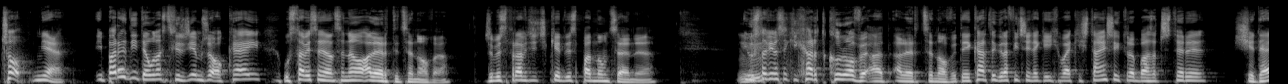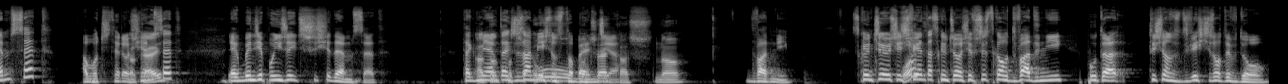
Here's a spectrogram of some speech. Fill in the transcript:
czo, nie. I parę dni temu tak stwierdziłem, że okej, ustawię sobie na Ceneo alerty cenowe, żeby sprawdzić, kiedy spadną ceny. I ustawiłem sobie taki hardkorowy alert cenowy, tej karty graficznej takiej chyba jakiejś tańszej, która była za 4700 albo 4800, jak będzie poniżej 3700. Tak A miałem tak, że za miesiąc to będzie. Poczekasz, no. Dwa dni. Skończyły się What? święta, skończyło się wszystko w dwa dni, półtora, 1200 zł w dół.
